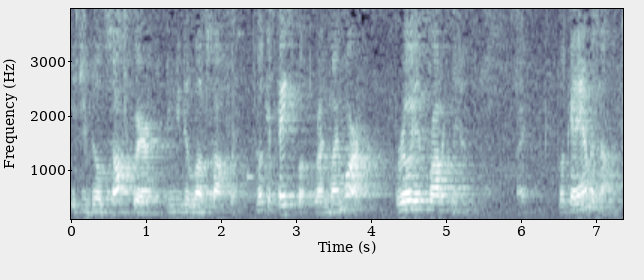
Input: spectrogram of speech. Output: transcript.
If you build software, you need to love software. Look at Facebook, run by Mark, brilliant product man. Right? Look at Amazon,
